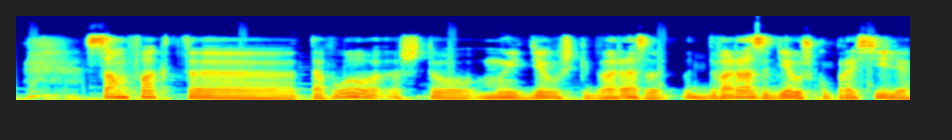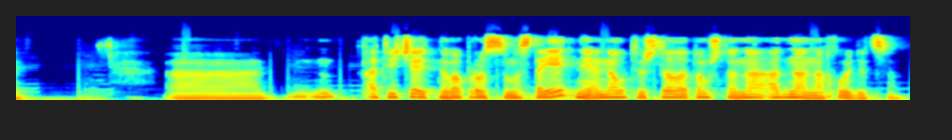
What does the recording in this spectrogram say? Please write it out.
сам факт э, того, что мы девушке два раза, два раза девушку просили э, отвечать на вопрос самостоятельно, и она утверждала о том, что она одна находится.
